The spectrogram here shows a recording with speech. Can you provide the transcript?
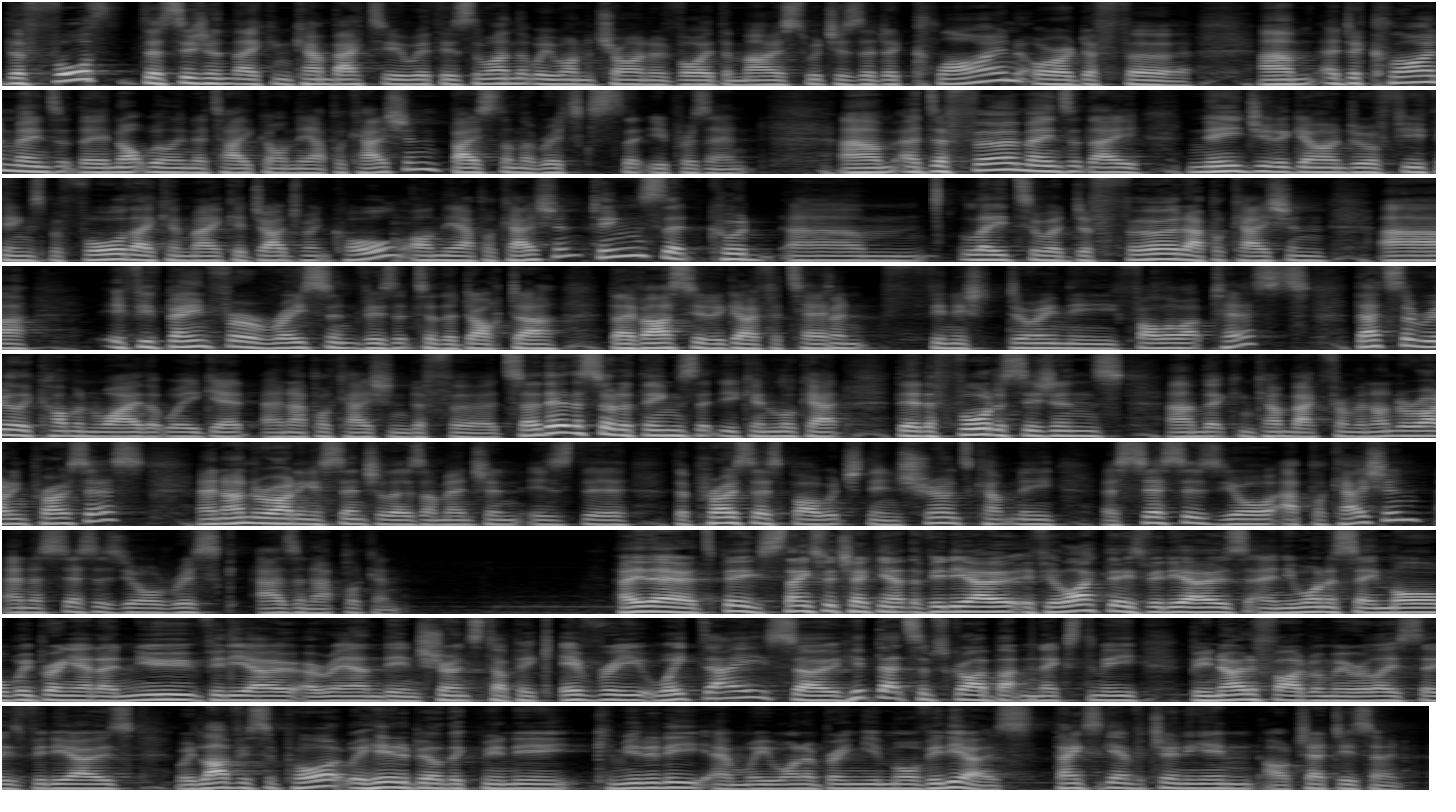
The fourth decision they can come back to you with is the one that we want to try and avoid the most, which is a decline or a defer. Um, a decline means that they're not willing to take on the application based on the risks that you present. Um, a defer means that they need you to go and do a few things before they can make a judgment call on the application. Things that could um, lead to a deferred application are if you've been for a recent visit to the doctor, they've asked you to go for tests, and finished doing the follow-up tests. That's the really common way that we get an application deferred. So they're the sort of things that you can look at. They're the four decisions um, that can come back from an underwriting process. And underwriting, essentially, as I mentioned, is the, the process by which the insurance company assesses your application and assesses your risk as an applicant. Hey there, it's Biggs. Thanks for checking out the video. If you like these videos and you want to see more, we bring out a new video around the insurance topic every weekday. So hit that subscribe button next to me. Be notified when we release these videos. We love your support. We're here to build the community, community and we want to bring you more videos. Thanks again for tuning in. I'll chat to you soon.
